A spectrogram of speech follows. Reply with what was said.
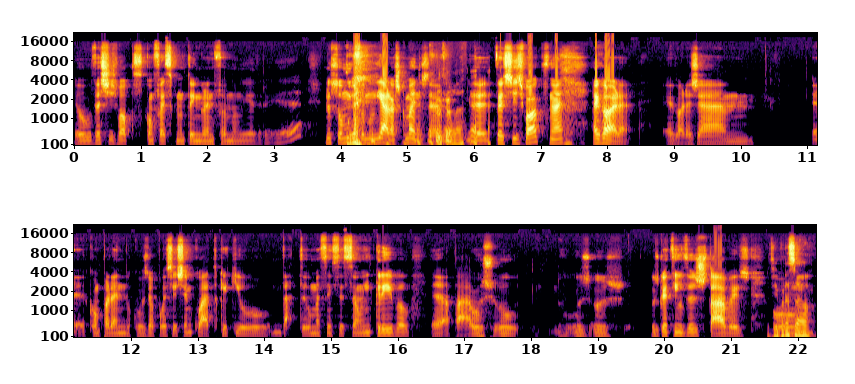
Eu da Xbox confesso que não tenho grande familiar. Não sou muito familiar aos comandos da, da, da, Xbox, não é? Agora, agora já eh, comparando com os da PlayStation 4, que aquilo dá-te uma sensação incrível. Uh, pá, os, os, os, os gatilhos ajustáveis. Vibração.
